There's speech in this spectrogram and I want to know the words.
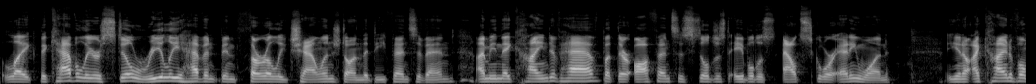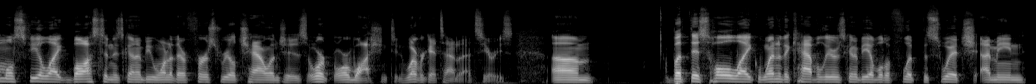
like the Cavaliers still really haven't been thoroughly challenged on the defensive end. I mean, they kind of have, but their offense is still just able to outscore anyone. you know, I kind of almost feel like Boston is going to be one of their first real challenges, or or Washington, whoever gets out of that series. Um, but this whole like, when are the Cavaliers going to be able to flip the switch? I mean,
